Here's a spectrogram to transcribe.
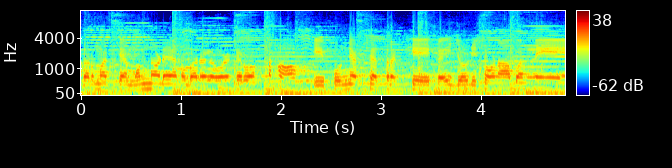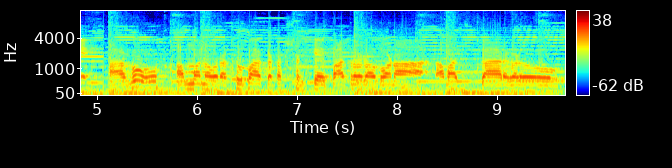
ಧರ್ಮಕ್ಕೆ ಮುನ್ನಡೆಯನ್ನು ಬರಲು ಹೊರಟಿರುವಂತಹ ಈ ಪುಣ್ಯಕ್ಷೇತ್ರಕ್ಕೆ ಕೈ ಜೋಡಿಸೋಣ ಬನ್ನಿ. ಹಾಗೂ ಅಮ್ಮನವರ ಕೃಪಾ ಕಟಾಕ್ಷಕ್ಕೆ ಪಾತ್ರರಾಗೋಣ. ನಮಸ್ಕಾರಗಳು.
